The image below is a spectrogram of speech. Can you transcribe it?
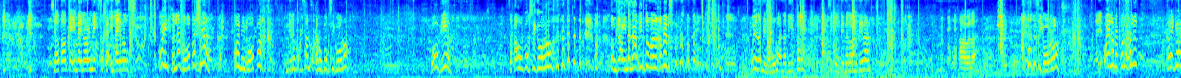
Shout out kay Inday Lornex saka Inday Rose. Uy, hala, buo pa siya. Uy, may buo pa. Hindi na buksan, sa kahubog siguro. Oh, beer. Sa kahubog siguro. Tunggain na natin to mga kabebs. Uy, na, minanguha na dito. Kasi kunti na lang natira. Ah, wala. siguro. Ay, uy, alam, may puno ulit. Kaya, kaya.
